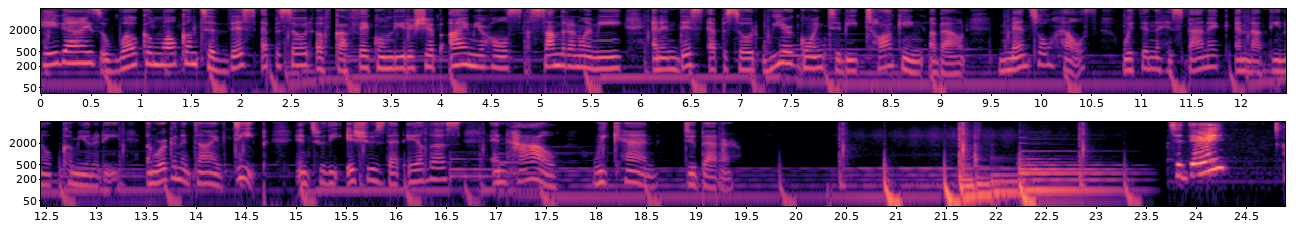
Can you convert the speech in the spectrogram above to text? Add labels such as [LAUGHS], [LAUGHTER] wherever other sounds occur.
Hey guys, welcome, welcome to this episode of Café con Leadership. I'm your host, Sandra Noemi, and in this episode, we are going to be talking about mental health within the Hispanic and Latino community. And we're going to dive deep into the issues that ail us and how we can do better. Today,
